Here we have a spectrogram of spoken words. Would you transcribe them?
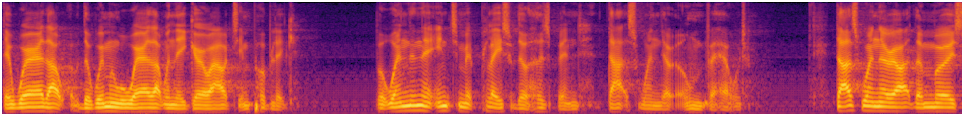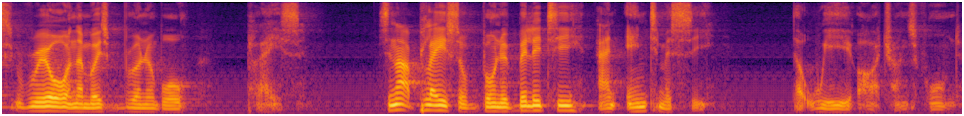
They wear that, the women will wear that when they go out in public. But when in their intimate place with their husband, that's when they're unveiled. That's when they're at the most real and the most vulnerable place. It's in that place of vulnerability and intimacy that we are transformed.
